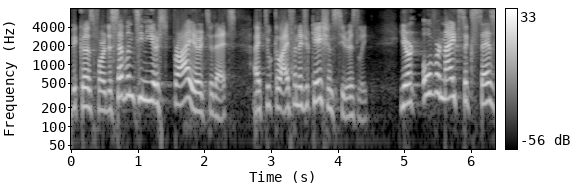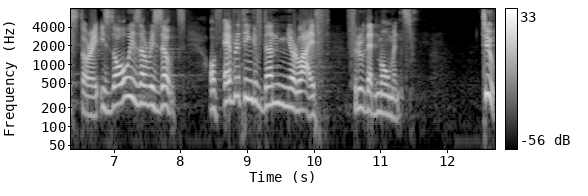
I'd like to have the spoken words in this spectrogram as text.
because for the 17 years prior to that, I took life and education seriously. Your overnight success story is always a result of everything you've done in your life through that moment. Two,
